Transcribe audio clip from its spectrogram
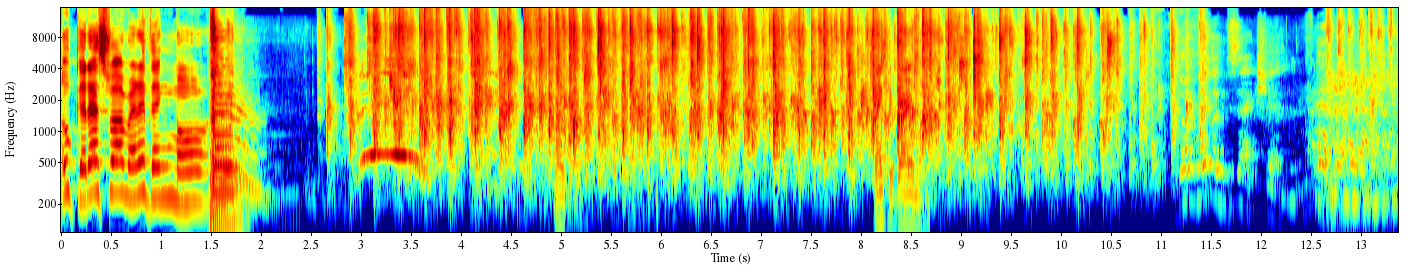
Look at us for anything more. Thank you very much. The rhythm section.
